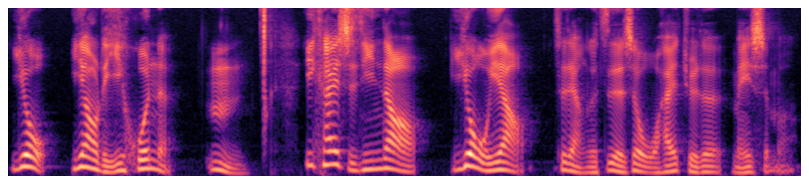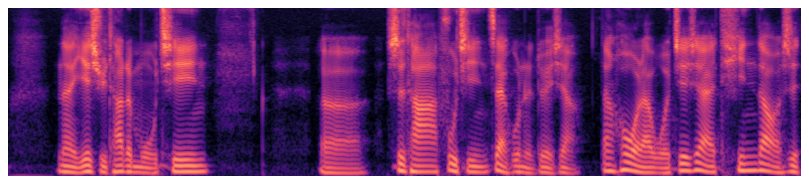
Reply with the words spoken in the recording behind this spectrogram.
又要离婚了。嗯，一开始听到“又要”这两个字的时候，我还觉得没什么。那也许他的母亲，呃，是他父亲再婚的对象。但后来我接下来听到是，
